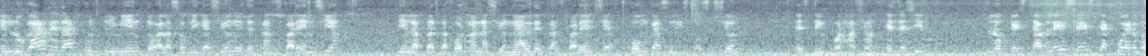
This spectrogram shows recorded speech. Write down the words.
en lugar de dar cumplimiento a las obligaciones de transparencia y en la Plataforma Nacional de Transparencia, ponga a su disposición esta información. Es decir, lo que establece este acuerdo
